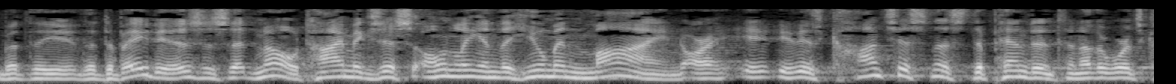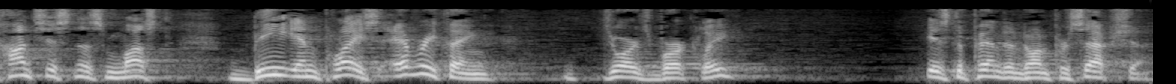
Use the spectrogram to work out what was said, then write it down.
But the, the debate is, is that no, time exists only in the human mind, or it, it is consciousness dependent. In other words, consciousness must be in place. Everything, George Berkeley, is dependent on perception.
